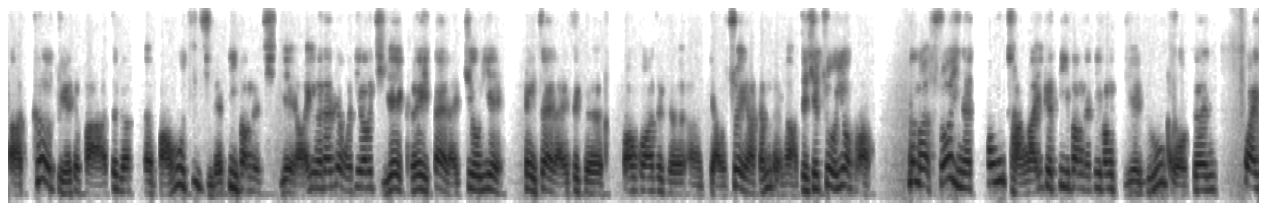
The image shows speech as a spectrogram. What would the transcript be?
啊特别的把这个呃保护自己的地方的企业啊，因为他认为地方企业可以带来就业，可以带来这个包括这个呃缴税啊等等啊这些作用啊。那么，所以呢，通常啊，一个地方的地方企业如果跟外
